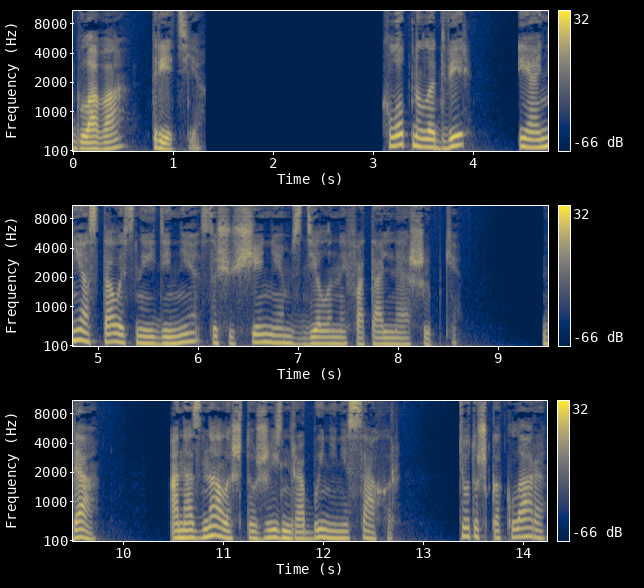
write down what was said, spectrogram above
Глава третья. Хлопнула дверь, и они осталась наедине с ощущением сделанной фатальной ошибки. Да, она знала, что жизнь рабыни не сахар. Тетушка Клара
